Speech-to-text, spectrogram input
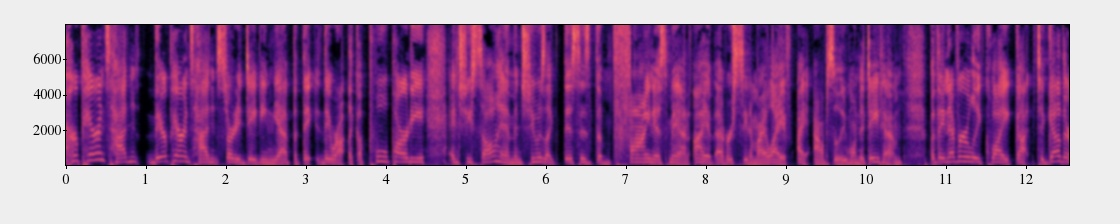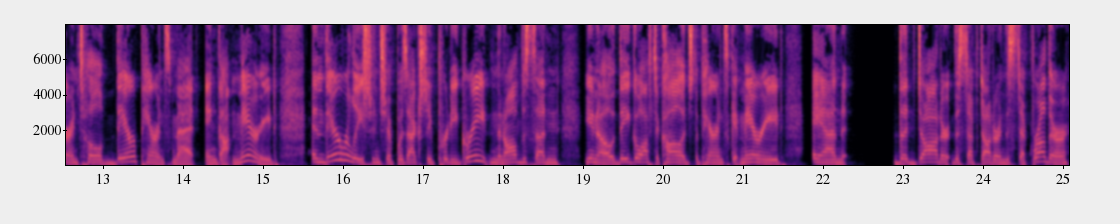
her parents hadn't, their parents hadn't started dating yet, but they, they were at like a pool party and she saw him and she was like, This is the finest man I have ever seen in my life. I absolutely want to date him. But they never really quite got together until their parents met and got married. And their relationship was actually pretty great. And then all of a sudden, you know, they go off to college, the parents get married, and the daughter, the stepdaughter and the stepbrother,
